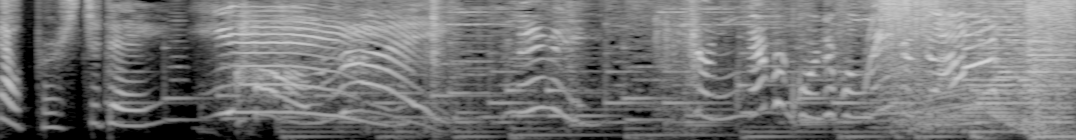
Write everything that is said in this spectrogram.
helpers today. Right. Minnie, you're never going to believe it. Ah!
